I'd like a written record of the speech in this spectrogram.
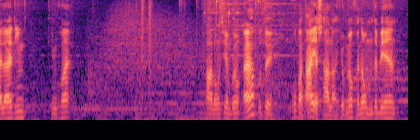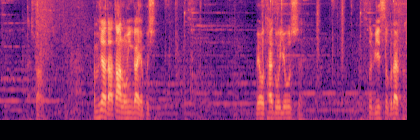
来的还挺挺快。大龙先不用，哎，不对，我把打野杀了，有没有可能我们这边？哎，算了，他们现在打大龙应该也不行，没有太多优势，四比四不太可能。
